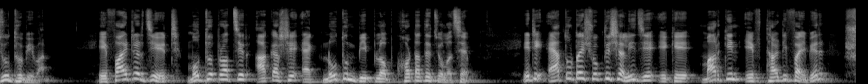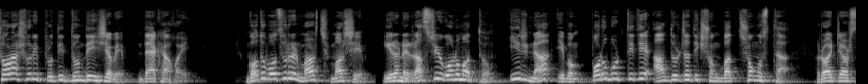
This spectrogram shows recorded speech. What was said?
যুদ্ধবিমান। এ ফাইটার জেট মধ্যপ্রাচ্যের আকাশে এক নতুন বিপ্লব ঘটাতে চলেছে। এটি এতটাই শক্তিশালী যে একে মার্কিন এফ থার্টি ফাইভের সরাসরি প্রতিদ্বন্দ্বী হিসেবে দেখা হয়। গত বছরের মার্চ মাসে ইরানের রাষ্ট্রীয় গণমাধ্যম ইরনা এবং পরবর্তীতে আন্তর্জাতিক সংবাদ সংস্থা রয়টার্স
